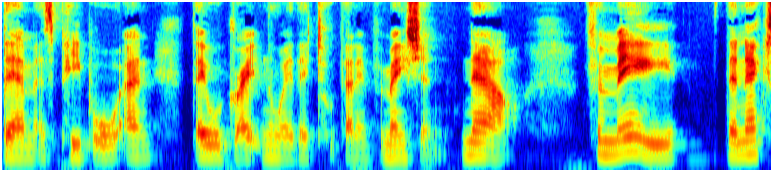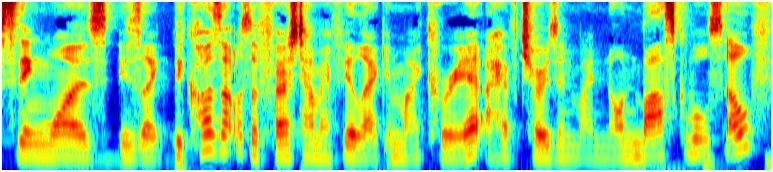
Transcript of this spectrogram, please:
them as people. And they were great in the way they took that information. Now, for me, the next thing was, is like, because that was the first time I feel like in my career, I have chosen my non basketball self.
